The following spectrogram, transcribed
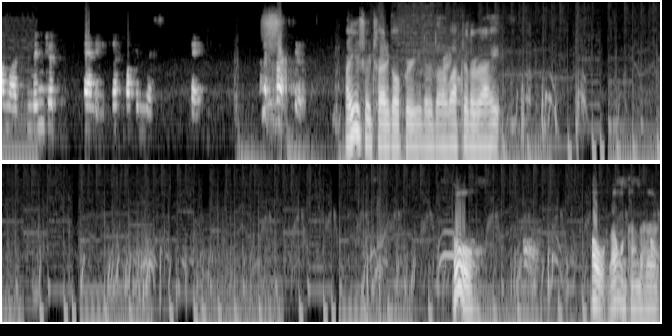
I'm a ninja. You can't fucking miss. Okay. I'm front too. I usually try to go for either the left or the right. Oh. Oh, that one kinda hurt.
